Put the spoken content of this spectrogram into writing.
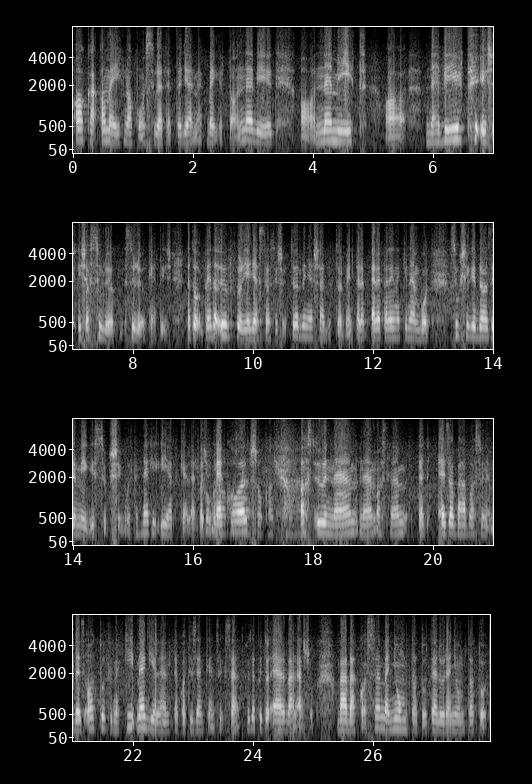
akár, amelyik napon született a gyermek, gyermek beírta a nevét, a nemét, a nevét, és, és a szülők, szülőket is. Tehát például ő följegyezte azt is, hogy törvényesebb, törvénytelen, erre pedig neki nem volt szüksége, de azért mégis szükség volt. Tehát neki ilyet kellett, vagy hogy meghalt, sokat azt ő nem, nem, azt nem, tehát ez a bába azt, hogy nem. De ez attól függ, meg ki, megjelentek a 19. század közepétől elvárások bábákkal szemben, nyomtatott, előre nyomtatott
